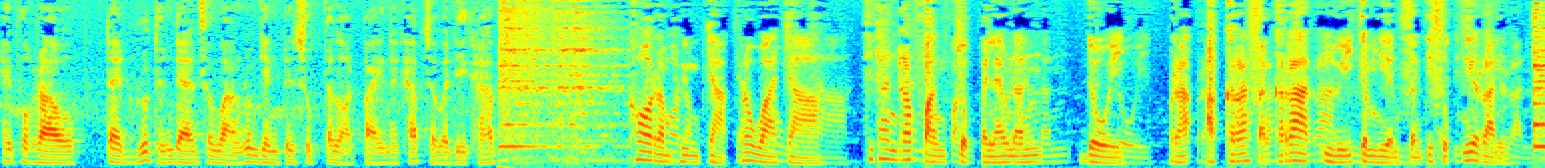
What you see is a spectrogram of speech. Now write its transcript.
ให้พวกเราได้รู้ถึงแดนสว่างร่มเย็นเป็นสุขตลอดไปนะครับ สวัสดีครับ ข้อรำพึงจากพระวาจาที่ท่านรับฟังจบไปแล้วนั้น โดย พระอัครสังฆราชหลุยจำเนียนสันติสุขนิรันดร์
